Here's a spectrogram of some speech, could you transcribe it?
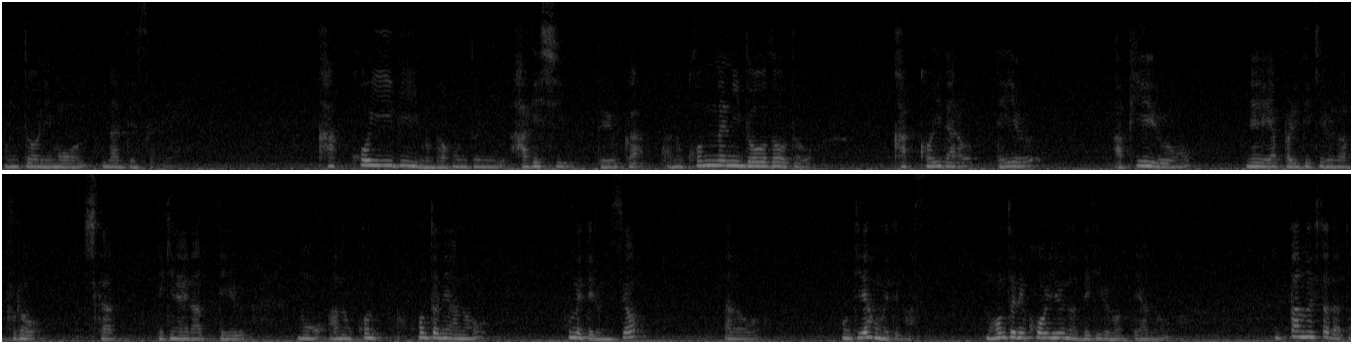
本当にもう何ですかね。かっこいいビームが本当に激しいというかあのこんなに堂々とかっこいいだろうっていうアピールをねやっぱりできるのはプロしかできないなっていうもうあのこん本当にあの褒めてるんですよ。あの本気で褒めてます。もう本当にこういうのできるのってあの一般の人だと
